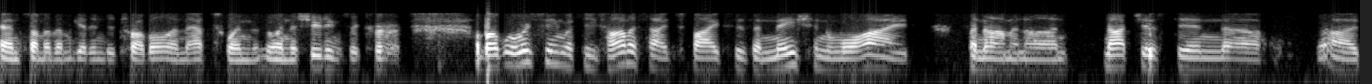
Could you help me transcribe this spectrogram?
and some of them get into trouble, and that's when when the shootings occur. But what we're seeing with these homicide spikes is a nationwide phenomenon, not just in uh, uh,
